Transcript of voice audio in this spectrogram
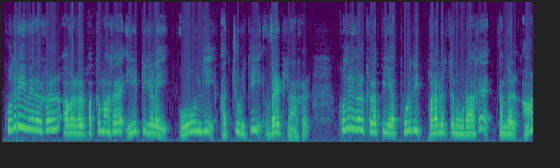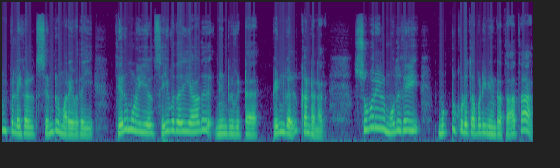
குதிரை வீரர்கள் அவர்கள் பக்கமாக ஈட்டிகளை ஓங்கி அச்சுறுத்தி விரட்டினார்கள். குதிரைகள் கிளப்பிய புழுதி படலத்தினூடாக தங்கள் ஆண் பிள்ளைகள் சென்று மறைவதை தெருமுனையில் செய்வதையாது நின்றுவிட்ட பெண்கள் கண்டனர். சுவரில் முதுகை முட்டு கொடுத்தபடி நின்ற தாத்தா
